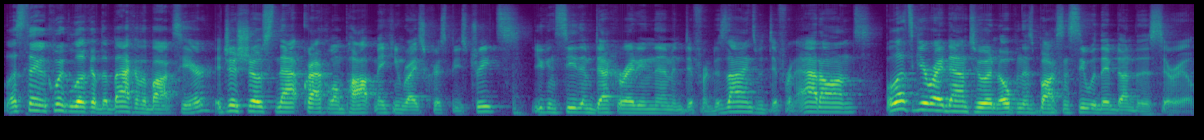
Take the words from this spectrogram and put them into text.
Let's take a quick look at the back of the box here. It just shows Snap, Crackle, and Pop making Rice Krispies treats. You can see them decorating them in different designs with different add-ons. But let's get right down to it and open this box and see what they've done to this cereal.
